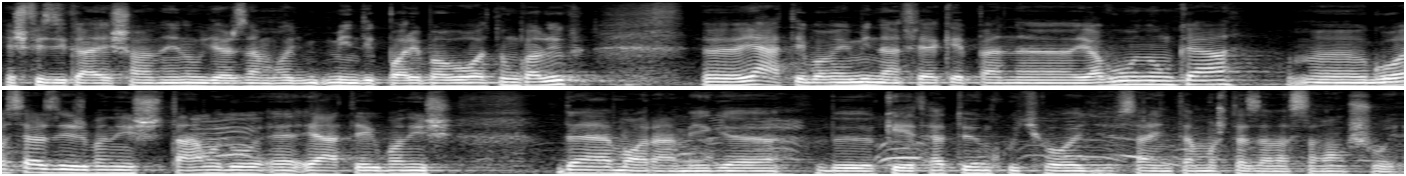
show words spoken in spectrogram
és fizikálisan én úgy érzem, hogy mindig pariban voltunk velük. Játékban még mindenféleképpen javulnunk kell, gólszerzésben is, támadó játékban is, de van rá még bő két hetünk, úgyhogy szerintem most ezen lesz a hangsúly.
